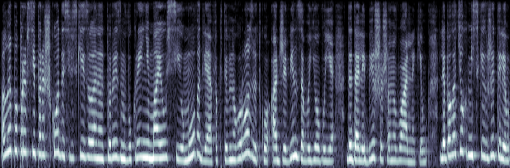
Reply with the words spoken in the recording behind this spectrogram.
Але, попри всі перешкоди, сільський зелений туризм в Україні має усі умови для ефективного розвитку, адже він завойовує дедалі більше шанувальників. Для багатьох міських жителів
